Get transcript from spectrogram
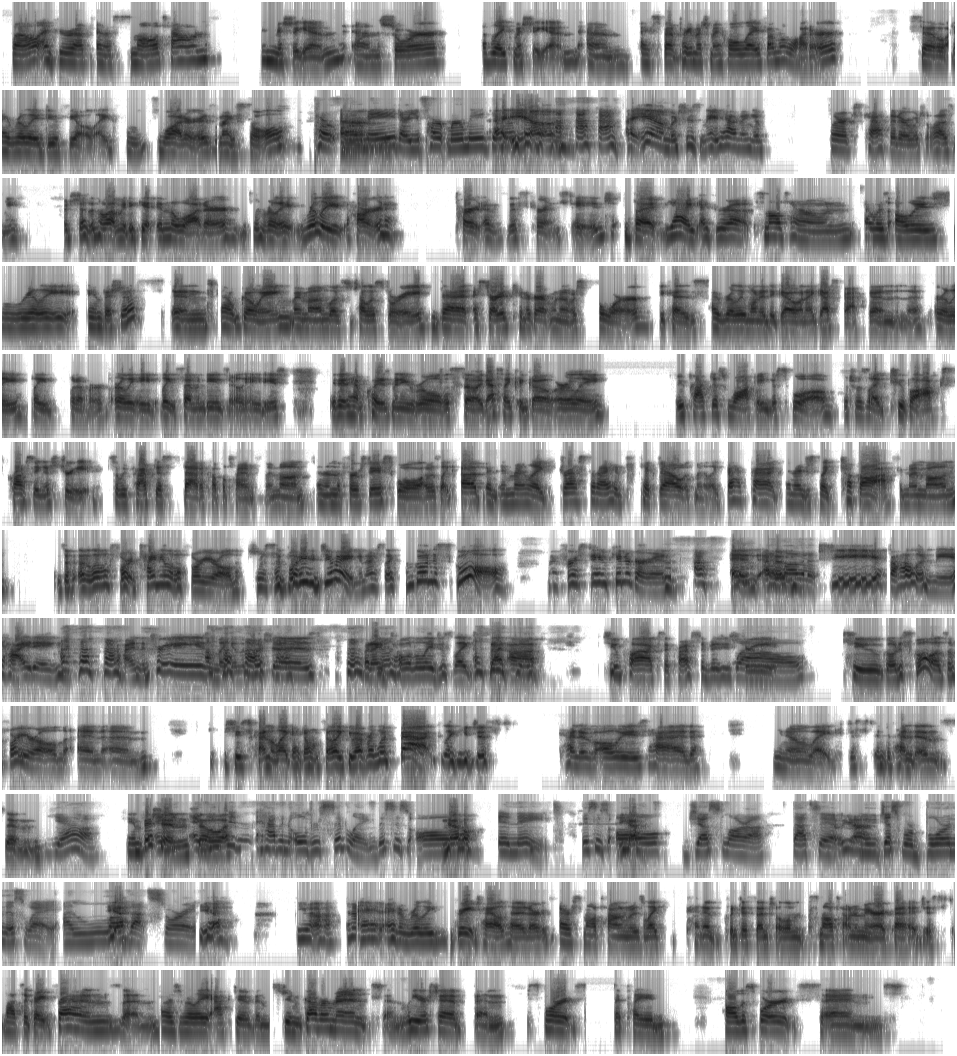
Well, I grew up in a small town in Michigan and the shore of Lake Michigan. and I spent pretty much my whole life on the water. So I really do feel like water is my soul. Part um, mermaid? Um, Are you part mermaid? There? I am. I am, which is made having a PleurX catheter, which allows me, which doesn't allow me to get in the water. It's been really, really hard part of this current stage. But yeah, I, I grew up small town. I was always really ambitious and outgoing. My mom loves to tell a story that I started kindergarten when I was four because I really wanted to go. And I guess back then in the early, late, whatever, early eight, late 70s, early 80s, they didn't have quite as many rules. So I guess I could go early. We practiced walking to school, which was like two blocks crossing a street. So we practiced that a couple times with my mom. And then the first day of school, I was like up and in my like dress that I had picked out with my like backpack. And I just like took off. And my mom a little four, tiny little four year old. She was like, "What are you doing?" And I was like, "I'm going to school." My first day of kindergarten, and um, she followed me, hiding behind the trees and like in the bushes. But I totally just like set off two blocks across the busy street wow. to go to school as a four year old, and um, she's kind of like, "I don't feel like you ever look back. Like you just kind of always had." you know, like just independence and yeah, ambition. And, so and you uh, didn't have an older sibling. This is all no. innate. This is all yeah. just Laura. That's it. Oh, yeah. You just were born this way. I love yeah. that story. Yeah. Yeah. And I had, I had, a really great childhood. Our, our small town was like kind of quintessential small town America, just lots of great friends. And I was really active in student government and leadership and sports. I played all the sports and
